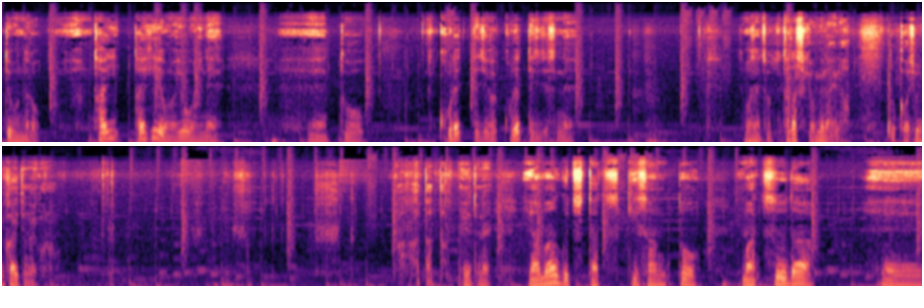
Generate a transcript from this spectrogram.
て読むんだろう。太太平洋のようにねえっ、とこれって字がこれって字ですね。すいませんちょっと正しく読めないな。どっか後ろに書いてないかな。えっ、ー、とね山口達樹さんと松田、えー、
